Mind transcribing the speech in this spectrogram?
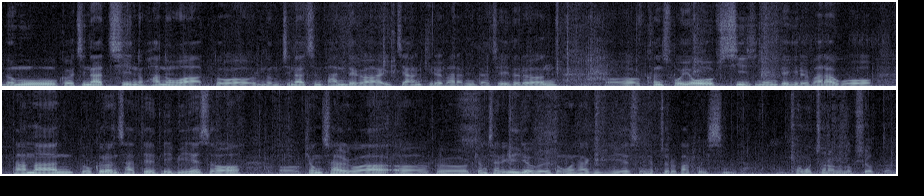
너무 그 지나친 환호와 또 너무 지나친 반대가 있지 않기를 바랍니다. 저희들은 어, 큰 소요 없이 진행되기를 바라고 다만 또 그런 사태에 대비해서 어, 경찰과 어, 그 경찰 인력을 동원하기 위해서 협조를 받고 있습니다. 경호처랑은 혹시 어떤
